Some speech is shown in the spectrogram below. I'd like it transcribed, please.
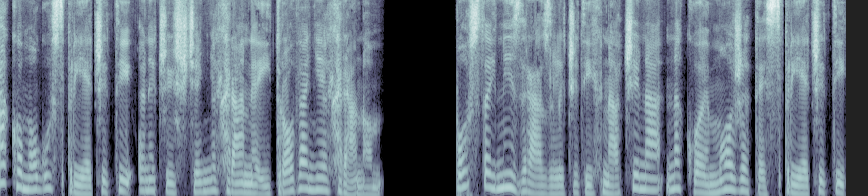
Kako mogu spriječiti onečišćenje hrane i trovanje hranom? Postoji niz različitih načina na koje možete spriječiti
